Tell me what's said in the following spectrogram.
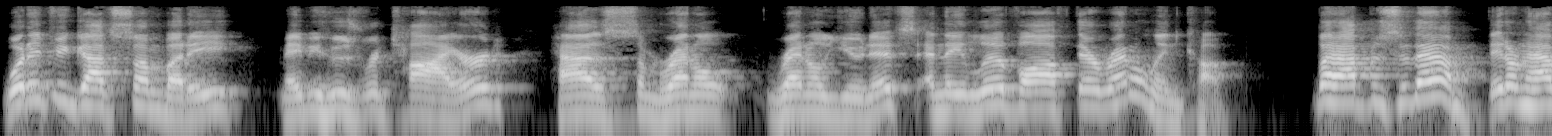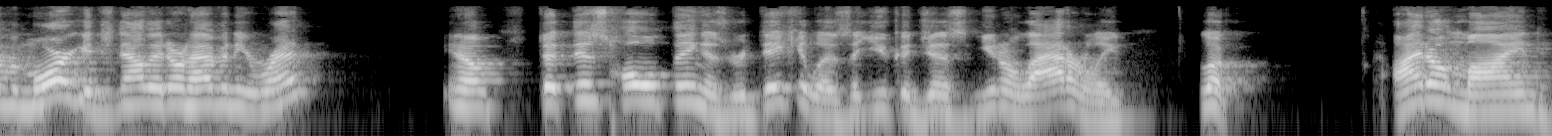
What if you got somebody maybe who's retired, has some rental rental units and they live off their rental income? What happens to them? They don't have a mortgage, now they don't have any rent. You know, that this whole thing is ridiculous that you could just unilaterally look. I don't mind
